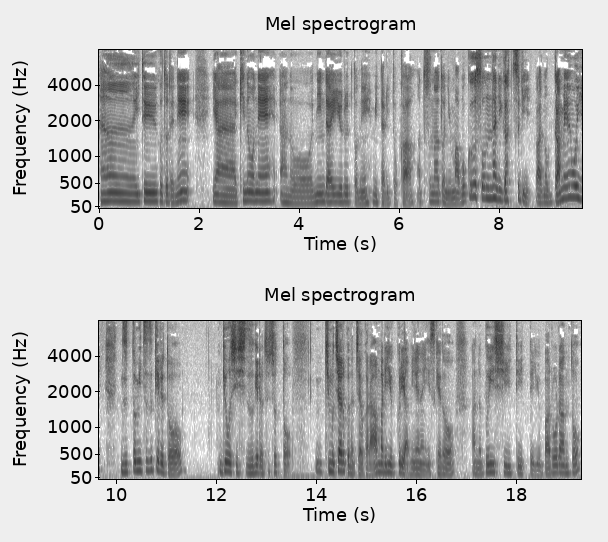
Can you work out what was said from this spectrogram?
はい。ということでね。いや昨日ね、あの、忍耐ゆるっとね、見たりとか、あとその後に、まあ僕そんなにがっつり、あの、画面をずっと見続けると、凝視し続けるとちょっと、気持ち悪くなっちゃうからあんまりゆっくりは見れないんですけど、あの VCT っていうバロラント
